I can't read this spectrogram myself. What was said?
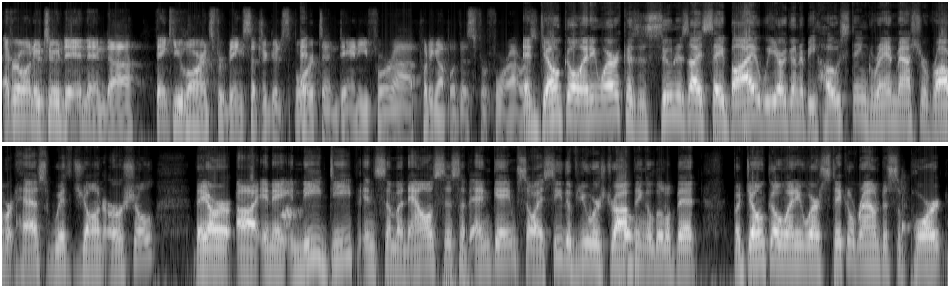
everyone who tuned in, and uh, thank you, Lawrence, for being such a good sport, and Danny for uh, putting up with us for four hours. And don't go anywhere because as soon as I say bye, we are going to be hosting Grandmaster Robert Hess with John Urschel. They are uh, in a knee deep in some analysis of Endgame, so I see the viewers dropping a little bit, but don't go anywhere. Stick around to support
